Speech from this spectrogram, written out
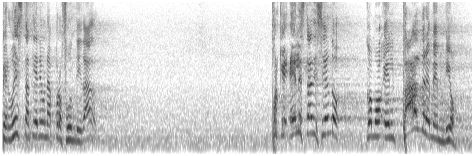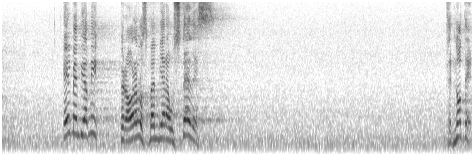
Pero esta tiene una profundidad. Porque Él está diciendo, como el Padre me envió, Él me envió a mí, pero ahora los va a enviar a ustedes. Note,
